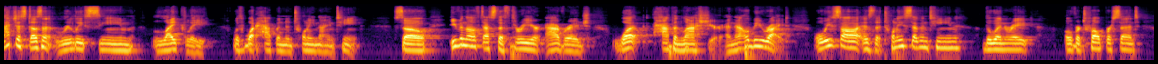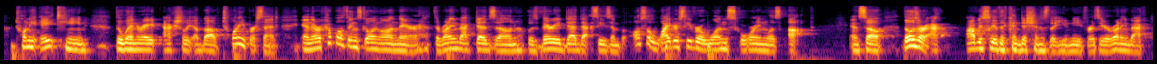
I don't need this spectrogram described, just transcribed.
That just doesn't really seem likely with what happened in 2019. So even though if that's the three year average, what happened last year? And that would be right. What we saw is that 2017, the win rate over 12%. 2018, the win rate actually above 20%. And there were a couple of things going on there. The running back dead zone was very dead that season, but also wide receiver one scoring was up. And so those are obviously the conditions that you need for a zero running back.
